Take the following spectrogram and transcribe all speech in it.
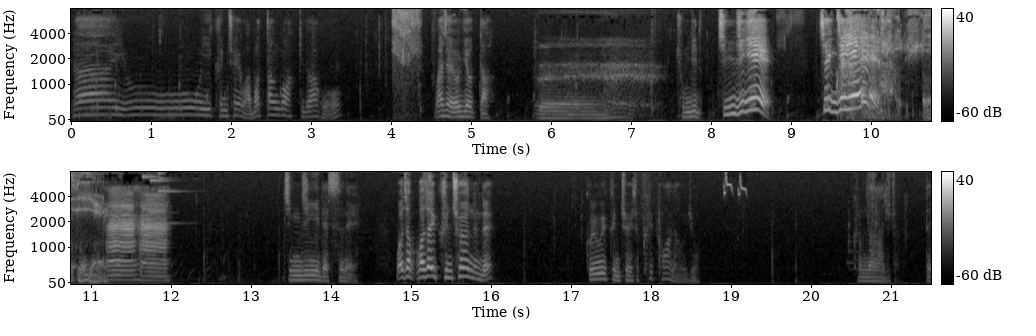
말아요. 이 근처에 와봤던 것 같기도 하고. 맞아, 여기였다. 좀비, 징징이! 징징이! 아하. 징징이 데스네. 맞아, 맞아, 이 근처였는데? 그리고 이 근처에서 크리퍼가 나오죠. 그럼 난 아주 좋대.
